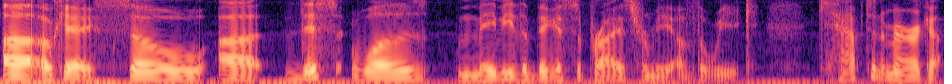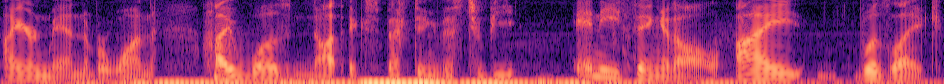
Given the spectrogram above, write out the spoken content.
Uh, okay, so uh, this was maybe the biggest surprise for me of the week. Captain America Iron Man number one. I was not expecting this to be anything at all. I was like,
